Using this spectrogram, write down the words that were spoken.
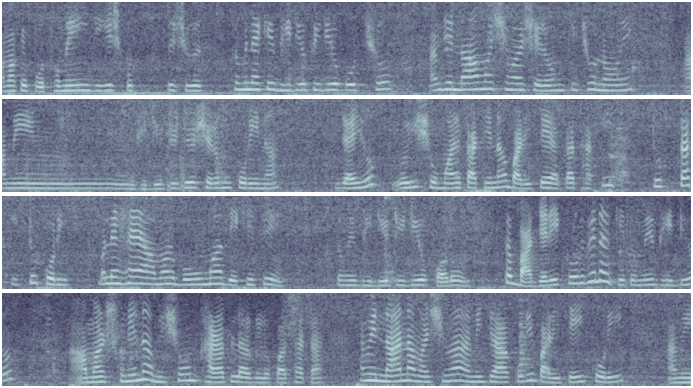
আমাকে প্রথমেই জিজ্ঞেস করতে শুরু তুমি নাকি ভিডিও ফিডিও করছ? আমি যে না মাসিমা, সেরম কিছু নয়। আমি ভিডিও টিডিও সেরম করি না। যাই হোক, ওই সময় কাটে না, বাড়িতে একা থাকি, টুকটাক একটু করি। বলে হ্যাঁ আমার বৌমা দেখেছে, তুমি ভিডিও টিডিও করো। তো বাজারে করবে না কি তুমি ভিডিও আমার শুনে না ভীষণ খারাপ লাগল কথাটা। আমি, না না মাসিমা, আমি যা করি বাড়িতেই করি। আমি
